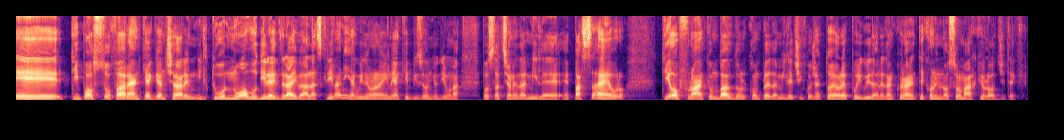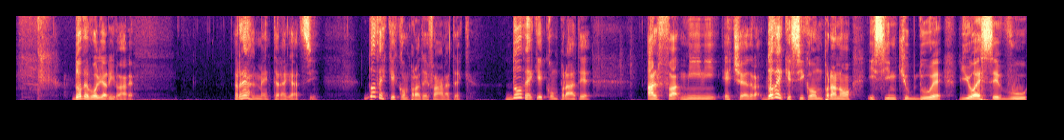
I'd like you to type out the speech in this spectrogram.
e ti posso fare anche agganciare il tuo nuovo direct drive alla scrivania, quindi non hai neanche bisogno di una postazione da 1000 e passa euro. Ti offro anche un bundle completo a 1500 euro e puoi guidare tranquillamente con il nostro marchio Logitech. Dove voglio arrivare? Realmente ragazzi, dov'è che comprate Fanatec? Dov'è che comprate Alpha Mini, eccetera? Dov'è che si comprano i SimCube 2, gli OSV,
